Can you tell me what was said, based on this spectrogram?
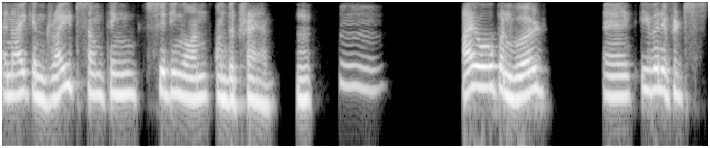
and i can write something sitting on on the tram Hmm. i open word and even if it's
